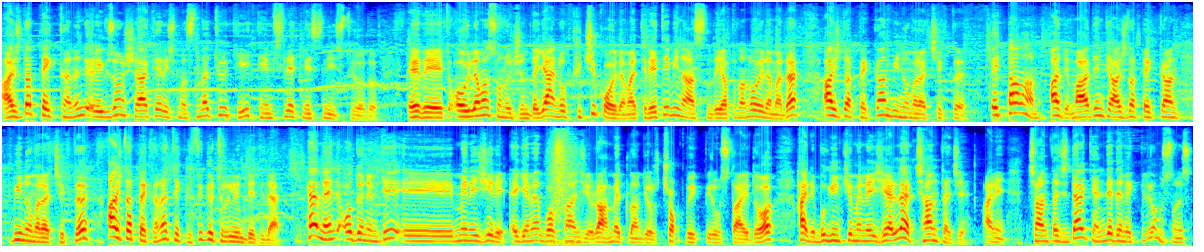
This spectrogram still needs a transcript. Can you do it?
Ajda Pekkan'ın Eurovision şarkı yarışmasında Türkiye'yi temsil etmesini istiyordu. Evet oylama sonucunda yani o küçük oylama TRT binasında yapılan oylamada Ajda Pekkan bir numara çıktı. E tamam hadi madem ki Ajda Pekkan bir numara çıktı Ajda Pekkan'a teklifi götürelim dediler. Hemen o dönemki e, menajeri Egemen Bostancı rahmetli anıyoruz çok büyük bir ustaydı o. Hani bugünkü menajerler çantacı. Hani çantacı derken ne demek biliyor musunuz?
